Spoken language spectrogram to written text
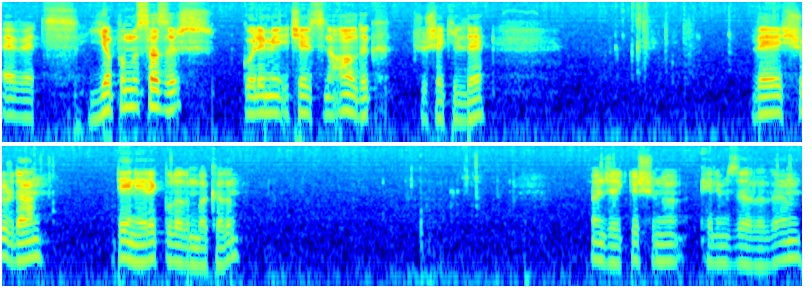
Evet, yapımız hazır. Golemi içerisine aldık şu şekilde. Ve şuradan deneyerek bulalım bakalım. Öncelikle şunu elimize alalım.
